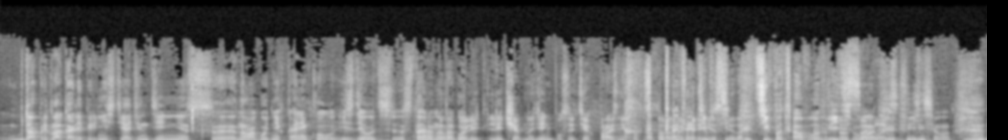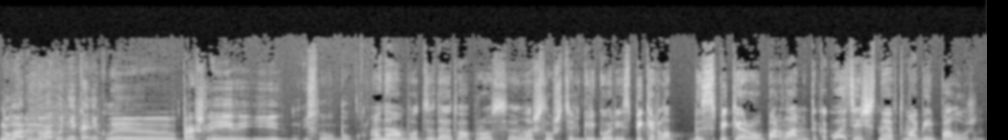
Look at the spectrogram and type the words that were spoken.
Да, предлагали перенести один день с новогодних каникул и сделать Старый ну, Новый такой год. лечебный день после тех праздников, которые мы перенесли. Типа того, видимо. Ну ладно, новогодние каникулы прошли, и, и слава богу. А нам вот задает вопрос наш слушатель Григорий. Спикер, спикеру парламента какой отечественный автомобиль положен?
